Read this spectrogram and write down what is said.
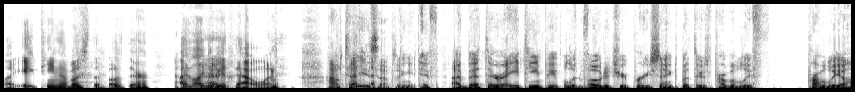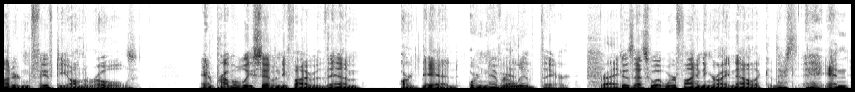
like 18 of us that vote there. I'd like to be at that one. I'll tell you something. If I bet there are 18 people that vote at your precinct, but there's probably probably 150 on the rolls, and probably 75 of them are dead or never Yeah. lived there. Right. Because that's what we're finding right now. Like there's, and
